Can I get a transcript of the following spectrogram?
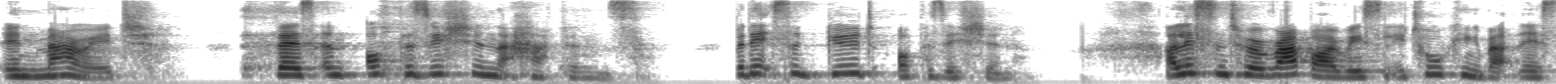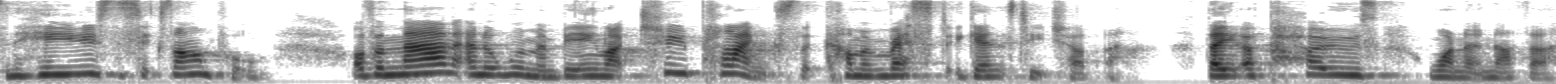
in marriage, there's an opposition that happens, but it's a good opposition. I listened to a rabbi recently talking about this, and he used this example of a man and a woman being like two planks that come and rest against each other. They oppose one another.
